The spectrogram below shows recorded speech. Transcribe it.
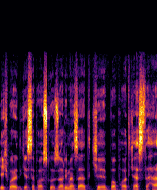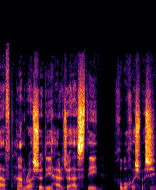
یک بار دیگه سپاسگزاریم ازت که با پادکست هفت همراه شدی. هر جا هستی خوب و خوش باشی.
